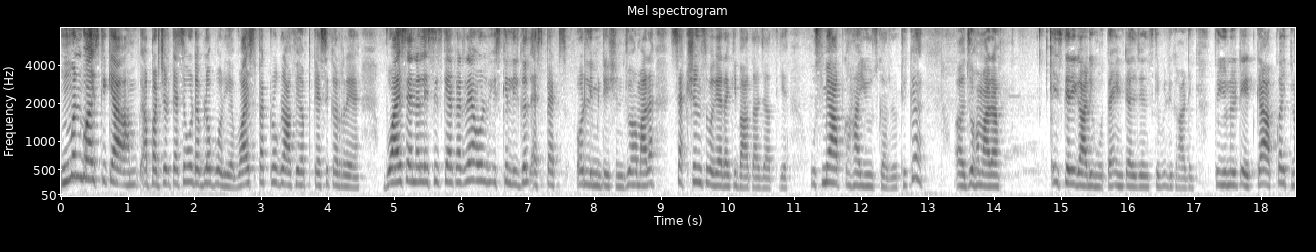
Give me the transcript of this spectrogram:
ह्यूमन वॉइस के क्या, हम अपर्चर कैसे वो डेवलप हो रही है वॉइस स्पेक्ट्रोग्राफी हम कैसे कर रहे हैं वॉइस एनालिसिस क्या कर रहे हैं और इसके लीगल एस्पेक्ट्स और लिमिटेशन जो हमारा सेक्शंस वगैरह की बात आ जाती है, उसमें आप कहाँ यूज़ कर रहे हो, ठीक है? जो हमारा, इसके रिगार्डिंग होता है इंटेलिजेंस के भी रिगार्डिंग तो यूनिट एट का आपका इतना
